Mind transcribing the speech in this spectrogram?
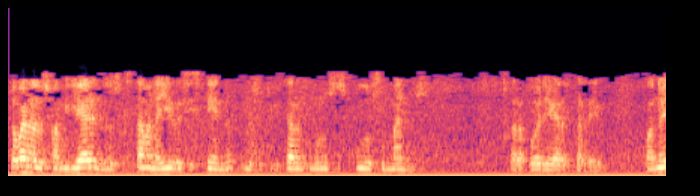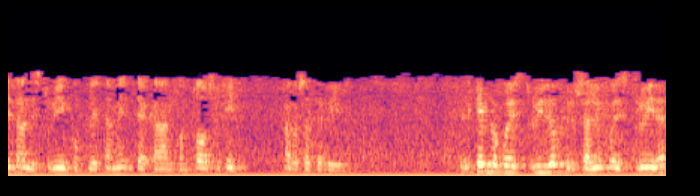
toman a los familiares de los que estaban allí resistiendo y los utilizaron como unos escudos humanos para poder llegar hasta arriba. Cuando entran destruyen completamente, acaban con todos, en fin, una cosa terrible. El templo fue destruido, Jerusalén fue destruida,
